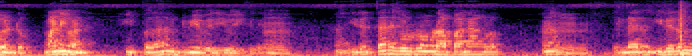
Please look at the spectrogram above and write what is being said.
வேண்டும். மணிவண்ணன் இப்பதான் உண்மையை பெரிய வைக்கிறேன் இதைத்தானே சொல்றோம்டாப்பா நாங்களும். எல்லாரும் இவரும்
